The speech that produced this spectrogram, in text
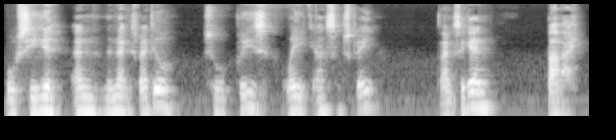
we'll see you in the next video. So please like and subscribe. Thanks again. Bye bye.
